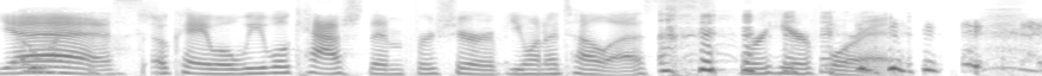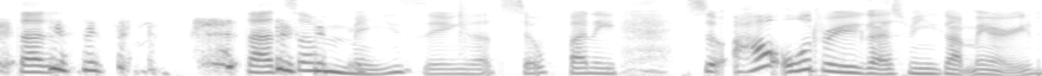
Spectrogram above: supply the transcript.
Oh yes. gosh. okay, well we will cash them for sure if you want to tell us. We're here for it. That that's amazing. That's so funny. So, how old were you guys when you got married?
